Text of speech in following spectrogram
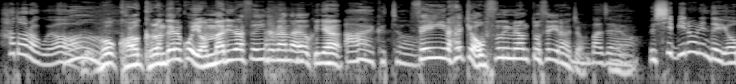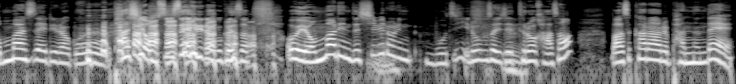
하더라고요. 아. 뭐 거- 그런 데는 꼭 연말이라 세일을 하나요? 그냥 아, 그쵸. 세일 할게 없으면 또 세일하죠. 음, 맞아요. 11월인데 연말 세일이라고 다시 없을 세일이라고 그래서 어, 왜 연말인데 11월인 뭐지? 이러고서 이제 음. 들어가서 마스카라를 봤는데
